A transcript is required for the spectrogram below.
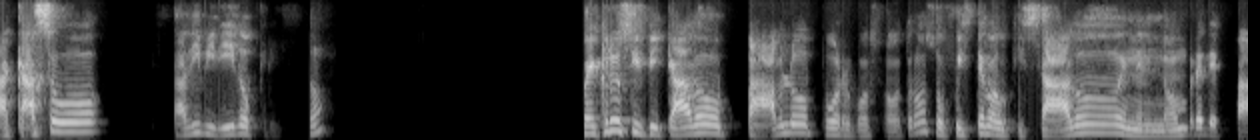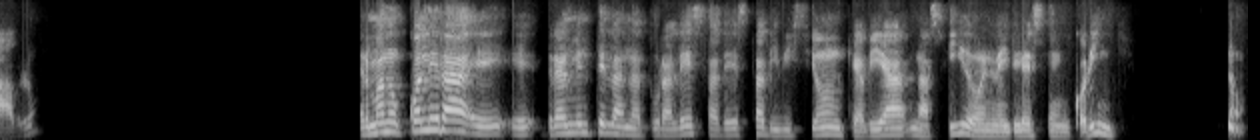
¿Acaso está dividido Cristo? ¿Fue crucificado Pablo por vosotros o fuiste bautizado en el nombre de Pablo? Hermano, ¿cuál era eh, eh, realmente la naturaleza de esta división que había nacido en la iglesia en Corintio? No.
